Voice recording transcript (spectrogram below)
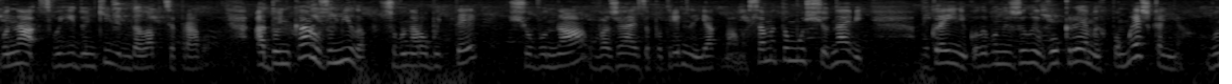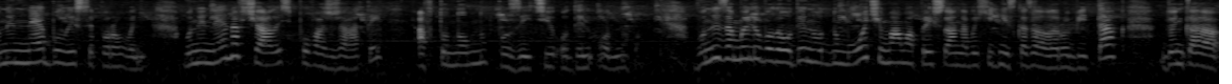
Вона своїй доньки віддала б це право. А донька розуміла б, що вона робить те, що вона вважає за потрібне як мама. Саме тому, що навіть в Україні, коли вони жили в окремих помешканнях, вони не були сепаровані. Вони не навчались поважати автономну позицію один одного. Вони замилювали один одному очі. Мама прийшла на вихідні, сказала, робіть так. Донька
